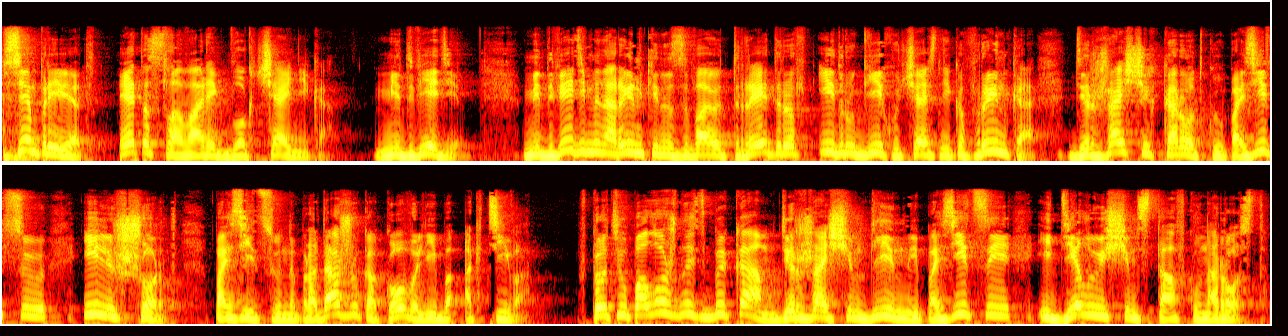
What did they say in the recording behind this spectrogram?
Всем привет! Это словарик блокчайника. Медведи. Медведями на рынке называют трейдеров и других участников рынка, держащих короткую позицию или шорт, позицию на продажу какого-либо актива. В противоположность быкам, держащим длинные позиции и делающим ставку на рост.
